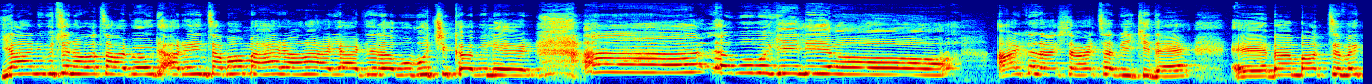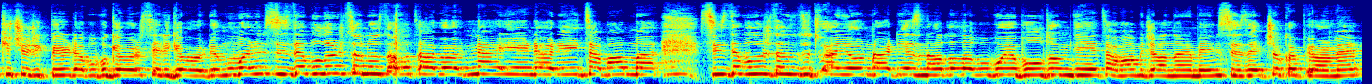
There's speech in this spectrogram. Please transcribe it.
Yani bütün Avatar World'ü arayın tamam mı? Her an her yerde lavabo çıkabilir. Aa, lavabo geliyor. Arkadaşlar tabii ki de e, ben baktım ve küçücük bir lavabo görseli gördüm. Umarım siz de bulursunuz. Avatar World'ün her yerini arayın tamam mı? Siz de bulursanız lütfen yorumlarda yazın. Abla lavaboyu buldum diye tamam mı canlarım benim. Sizleri çok öpüyorum ve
